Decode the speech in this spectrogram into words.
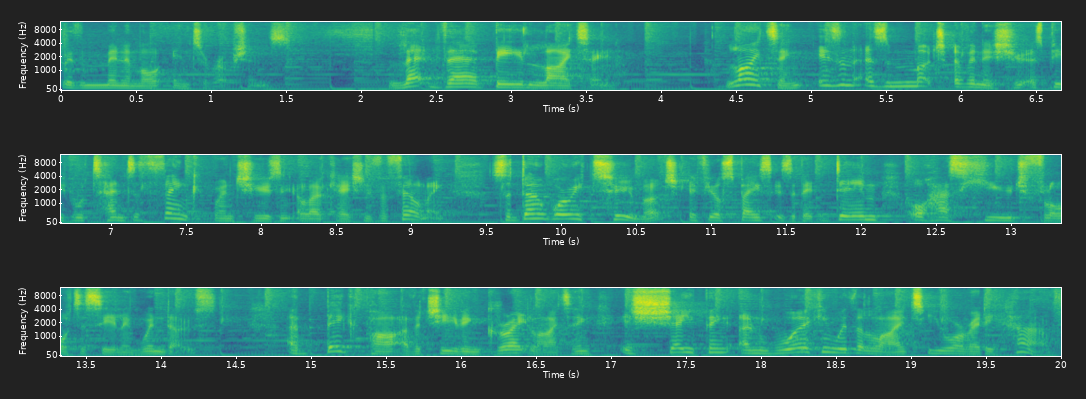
with minimal interruptions. Let there be lighting. Lighting isn't as much of an issue as people tend to think when choosing a location for filming, so don't worry too much if your space is a bit dim or has huge floor-to-ceiling windows. A big part of achieving great lighting is shaping and working with the lights you already have.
